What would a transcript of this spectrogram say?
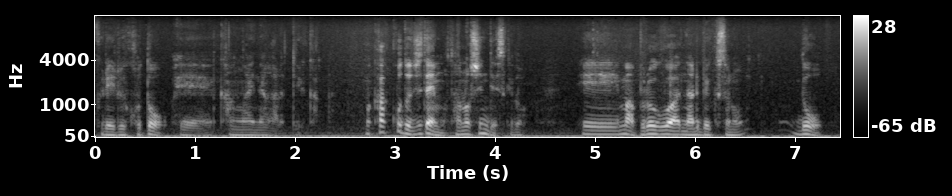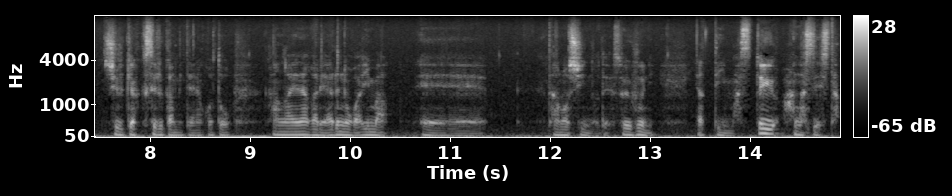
くれることを、えー、考えながらというか、まあ、書くこと自体も楽しいんですけど、えー、まあ、ブログはなるべくそのどう集客するかみたいなことを考えながらやるのが今、えー、楽しいのでそういうふうにやっていますという話でした、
